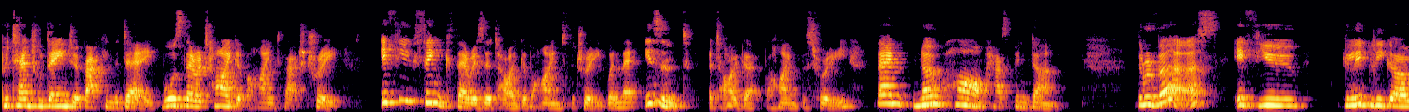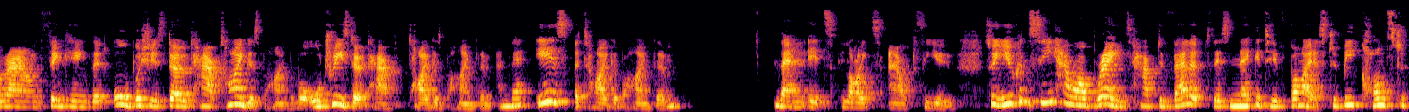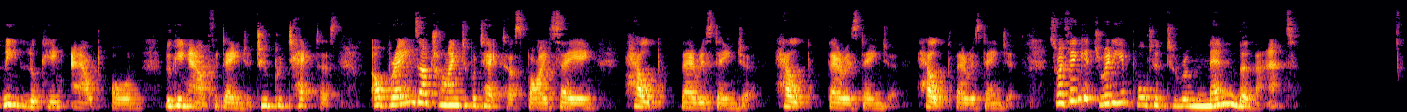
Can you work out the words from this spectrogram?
potential danger back in the day, was there a tiger behind that tree? If you think there is a tiger behind the tree when there isn't a tiger behind the tree, then no harm has been done. The reverse, if you glibly go around thinking that all bushes don't have tigers behind them or all trees don't have tigers behind them, and there is a tiger behind them, then it's lights out for you. So you can see how our brains have developed this negative bias to be constantly looking out on, looking out for danger, to protect us. Our brains are trying to protect us by saying, help, there is danger. Help, there is danger. Help, there is danger. So I think it's really important to remember that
